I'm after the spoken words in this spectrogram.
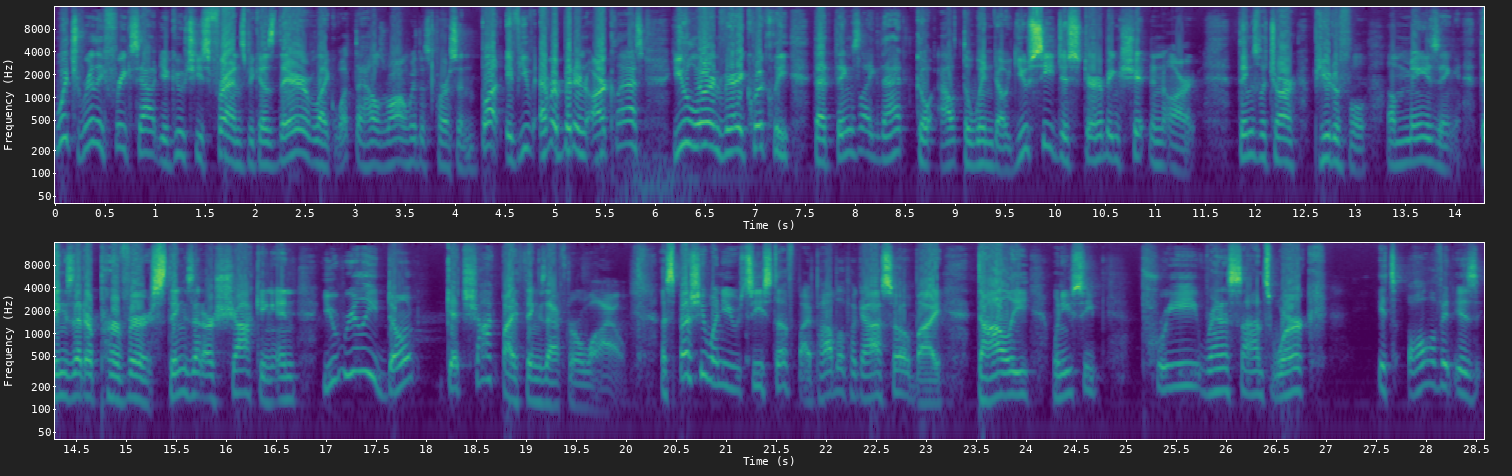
which really freaks out Yaguchi's friends because they're like, what the hell's wrong with this person? But if you've ever been in art class, you learn very quickly that things like that go out the window. You see disturbing shit in art. Things which are beautiful, amazing, things that are perverse, things that are shocking, and you really don't get shocked by things after a while. Especially when you see stuff by Pablo Picasso, by Dali, when you see pre Renaissance work it's all of it is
